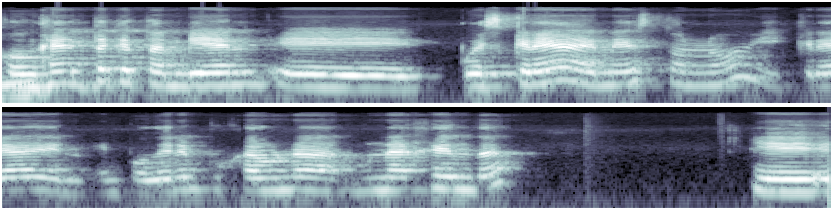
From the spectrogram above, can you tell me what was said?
con gente que también, eh, pues, crea en esto, ¿no? Y crea en, poder empujar una, una agenda, eh,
